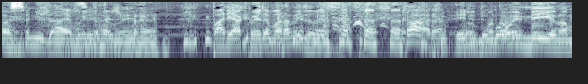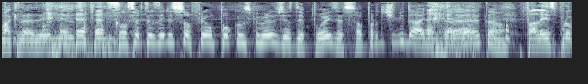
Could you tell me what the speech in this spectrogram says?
hardcore. de sanidade. É muito aí também, hardcore. né? Parear com ele é maravilhoso. Cara, ele Mandar um e-mail na máquina dele. Com certeza ele sofreu um pouco nos primeiros dias. Depois é só produtividade. É, então. Falei isso pro,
